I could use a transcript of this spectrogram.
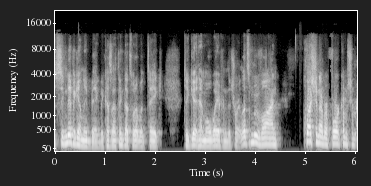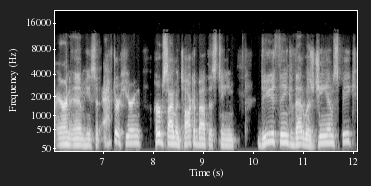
significantly big because I think that's what it would take to get him away from Detroit. Let's move on. Question number four comes from Aaron M. He said, after hearing Herb Simon talk about this team, do you think that was GM speak,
